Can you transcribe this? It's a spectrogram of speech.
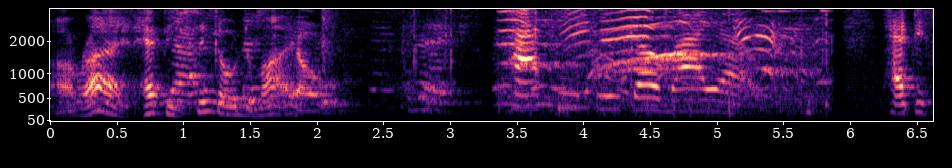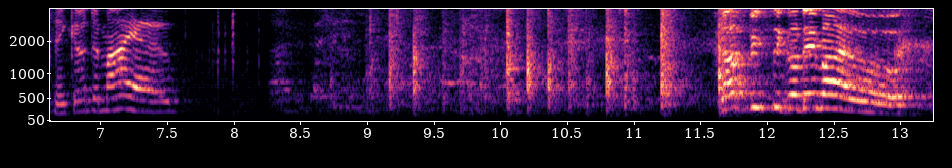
All right, happy Cinco de Mayo. Happy Cinco de Mayo. Happy Cinco de Mayo. Happy Cinco de Mayo!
